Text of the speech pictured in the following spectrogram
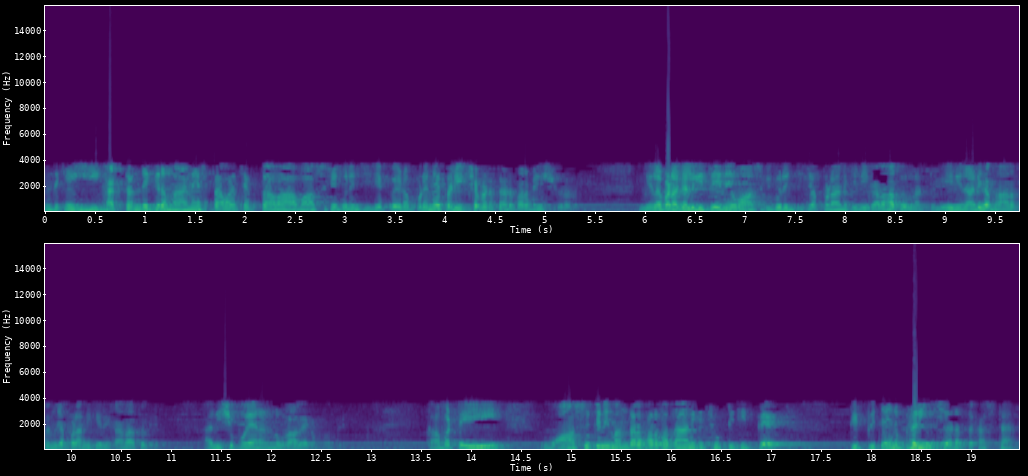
అందుకే ఈ ఘట్టం దగ్గర మానేస్తావా చెప్తావా? వాసుకి గురించి చెప్పేటప్పుడనే పరీక్ష పెడతాడు పరమేశ్వరుడు. నిలబడగలిగితేనే వాసుకి గురించి చెప్పడానికి నీకు అర్హత ఉన్నట్టు. లేనినాడు ఇక భారతం చెప్పడానికి నీకు అర్హత లేదు. అలిసిపోయానని నువ్వు రాలేకపోతే. కాబట్టి వాసుకిని మందర పర్వతానికి చుట్టి తిప్పాడు తిప్పితే ఆయన భరించాడు అంత కష్టాన్ని.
